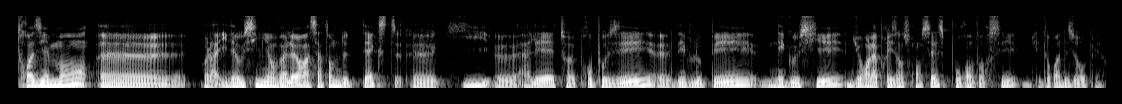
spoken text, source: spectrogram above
Troisièmement, euh, voilà, il a aussi mis en valeur un certain nombre de textes euh, qui euh, allaient être proposés, développés, négociés durant la présidence française pour renforcer les droits des Européens.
